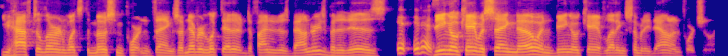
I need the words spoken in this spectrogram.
you have to learn what's the most important thing. So I've never looked at it defined it as boundaries, but it is. It, it is being okay with saying no and being okay of letting somebody down. Unfortunately.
